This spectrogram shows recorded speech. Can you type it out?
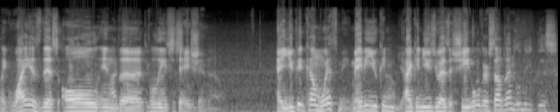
Like, why is this all in I'd the police I'd just slow you station? Hey, you could come with me. Maybe you can. I can use you as a shield or something. You'll need this.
